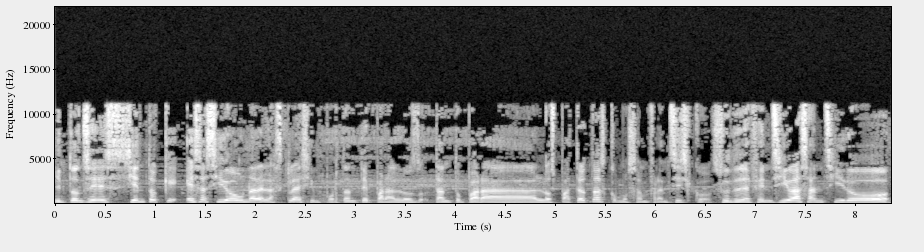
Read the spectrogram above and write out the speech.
Entonces siento que esa ha sido una de las claves importantes para los tanto para los Patriotas como San Francisco. Sus defensivas han sido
